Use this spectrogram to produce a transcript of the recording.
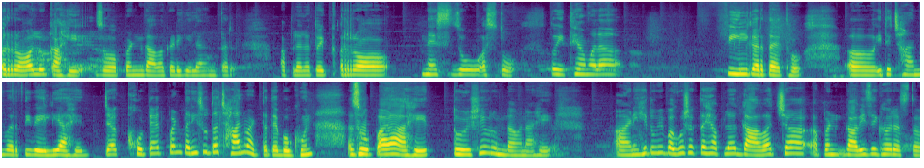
रॉ लुक आहे जो आपण गावाकडे गेल्यानंतर आपल्याला तो एक रॉनेस जो असतो तो इथे आम्हाला फील करता येतो. इथे छान वरती वेली आहेत ज्या खोट्यात पण तरीसुद्धा छान वाटतं ते बघून. झोपाळा आहे तुळशी वृंदावन आहे. आणि हे तुम्ही बघू शकता हे आपलं गावाच्या आपण गावी जे घर असतं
